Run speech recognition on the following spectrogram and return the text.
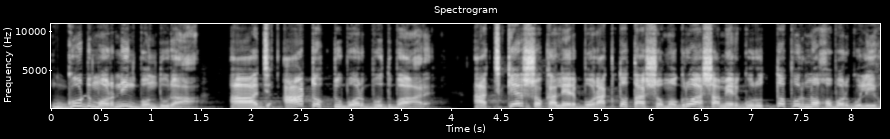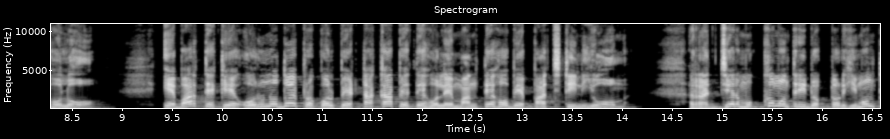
গুড মর্নিং বন্ধুরা। আজ আট অক্টোবর বুধবার। আজকের সকালের বরাক তথা সমগ্র আসামের গুরুত্বপূর্ণ খবরগুলি হল, এবার থেকে অরুণোদয় প্রকল্পে টাকা পেতে হলে মানতে হবে পাঁচটি নিয়ম। রাজ্যের মুখ্যমন্ত্রী ডক্টর হিমন্ত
